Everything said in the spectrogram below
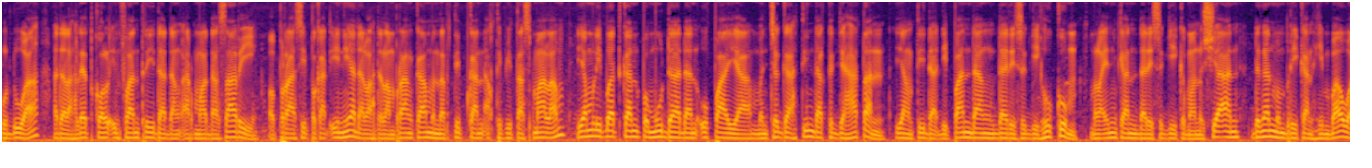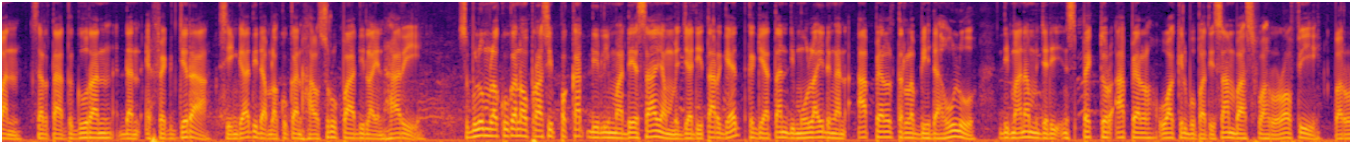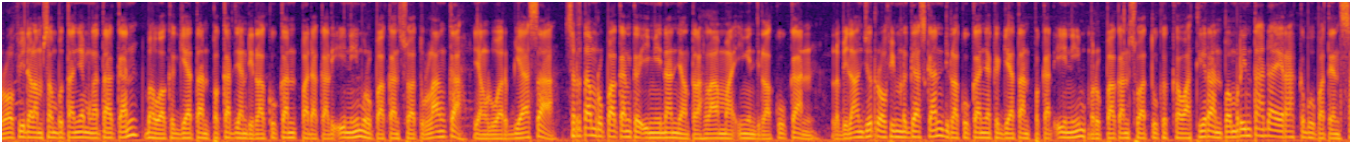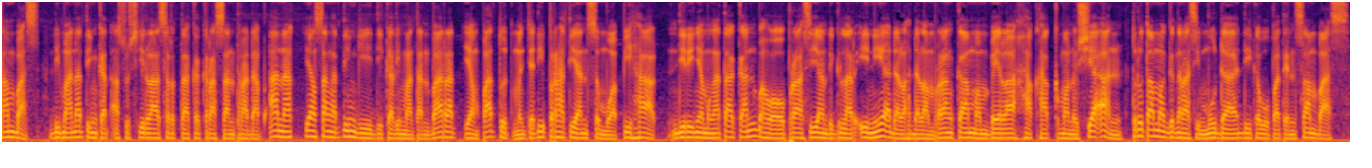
adalah Letkol Infanteri Dadang Armada Sari. Operasi pekat ini adalah dalam rangka menertibkan aktivitas malam yang melibatkan pemuda dan upaya mencegah tindak kejahatan yang tidak dipandang dari segi hukum, melainkan dari segi kemanusiaan dengan memberikan himbauan serta teguran dan efek jera sehingga tidak melakukan hal serupa di lain hari. Sebelum melakukan operasi pekat di lima desa yang menjadi target, kegiatan dimulai dengan apel terlebih dahulu, di mana menjadi inspektur apel Wakil Bupati Sambas Fahru Rofi. Fahru Rofi dalam sambutannya mengatakan bahwa kegiatan pekat yang dilakukan pada kali ini merupakan suatu langkah yang luar biasa, serta merupakan keinginan yang telah lama ingin dilakukan. Lebih lanjut, Rofi menegaskan dilakukannya kegiatan pekat ini merupakan suatu kekhawatiran pemerintah daerah Kabupaten Sambas, di mana tingkat asusila serta kekerasan terhadap anak yang sangat tinggi di Kalimantan Barat yang patut menjadi perhatian semua pihak. Dirinya mengatakan bahwa operasi yang digelar ini adalah dalam rangka membela hak-hak kemanusiaan, terutama generasi muda di Kabupaten Sambas.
